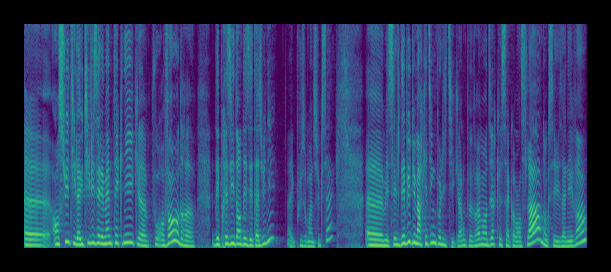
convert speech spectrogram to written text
ensuite, il a utilisé les mêmes techniques pour vendre des présidents des États-Unis, avec plus ou moins de succès. Euh, mais c'est le début du marketing politique. Hein. On peut vraiment dire que ça commence là, donc c'est les années 20.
